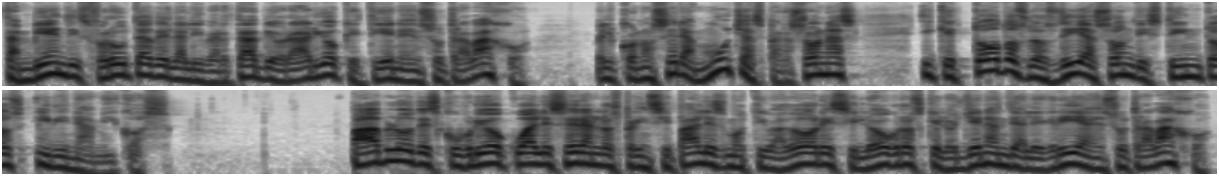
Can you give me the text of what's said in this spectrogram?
También disfruta de la libertad de horario que tiene en su trabajo, el conocer a muchas personas y que todos los días son distintos y dinámicos. Pablo descubrió cuáles eran los principales motivadores y logros que lo llenan de alegría en su trabajo,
